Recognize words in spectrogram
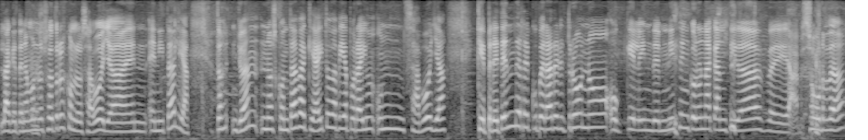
la que tenemos nosotros con los Saboya en, en Italia. Entonces, Joan nos contaba que hay todavía por ahí un, un Saboya que pretende recuperar el trono o que le indemnicen con una cantidad eh, absurda.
